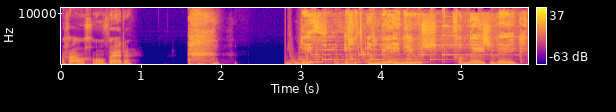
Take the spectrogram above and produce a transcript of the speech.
Dan gaan we gewoon verder. Dit is het NBA nieuws van deze week.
